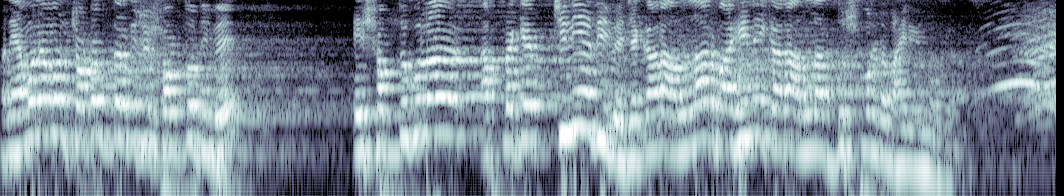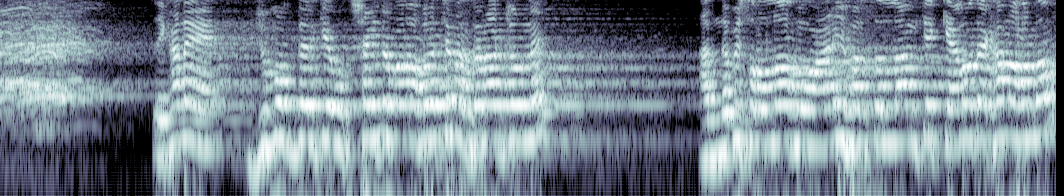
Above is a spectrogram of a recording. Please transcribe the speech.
মানে এমন এমন চটকদার কিছু শব্দ দিবে এই শব্দগুলো আপনাকে চিনিয়ে দিবে যে কারা আল্লাহর বাহিনী, কারা আল্লাহর দুশ্মনের বাহিনীর মধ্যে আছে। এখানে যুবকদেরকে উৎসাহিত করা হয়েছে না জেনার জন্যে? আর নবী সাল আলী হাসাল্লামকে কেন দেখানো হলো?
